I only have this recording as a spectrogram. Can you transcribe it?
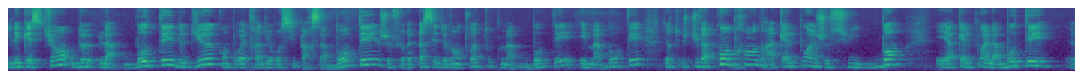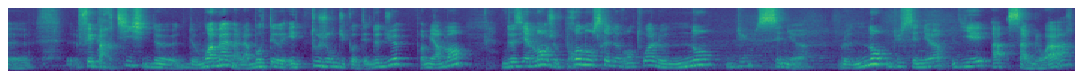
Il est question de la beauté de Dieu, qu'on pourrait traduire aussi par sa bonté. Je ferai passer devant toi toute ma beauté et ma bonté. Tu vas comprendre à quel point je suis bon et à quel point la beauté euh, fait partie de, de moi-même. La beauté est toujours du côté de Dieu, premièrement. Deuxièmement, je prononcerai devant toi le nom du Seigneur. Le nom du Seigneur lié à sa gloire.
